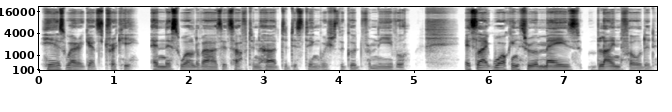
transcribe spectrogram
here's where it gets tricky. In this world of ours, it's often hard to distinguish the good from the evil. It's like walking through a maze blindfolded.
